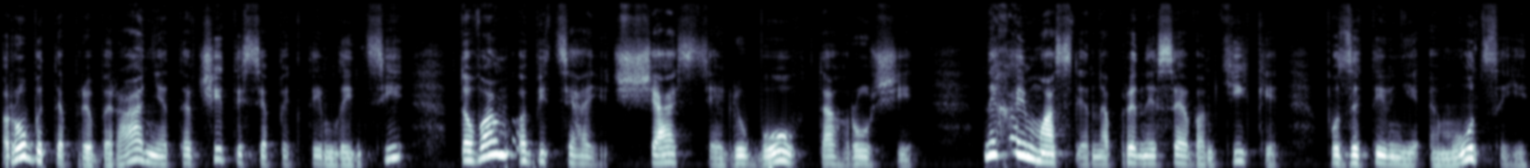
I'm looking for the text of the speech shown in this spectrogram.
робите прибирання та вчитеся пекти млинці, то вам обіцяють щастя, любов та гроші. Нехай масляна принесе вам тільки позитивні емоції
